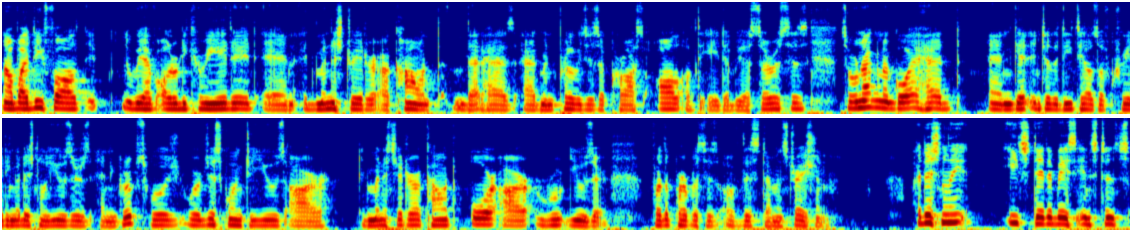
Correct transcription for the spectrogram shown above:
Now by default, we have already created an administrator account that has admin privileges across all of the AWS services. So we're not going to go ahead and get into the details of creating additional users and groups. We're just going to use our administrator account or our root user for the purposes of this demonstration. Additionally, each database instance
